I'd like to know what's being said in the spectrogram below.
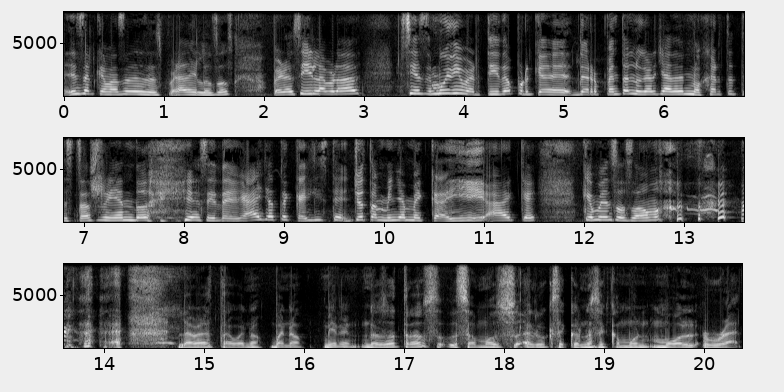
Es el que más se desespera de los dos. Pero sí, la verdad, sí es muy divertido porque de repente en lugar ya de enojarte te estás riendo y así de, ay, ya te caíste, yo también ya me caí, ay, qué, qué mensos somos. La verdad está bueno. Bueno, miren, nosotros somos algo que se conoce como un mall rat.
